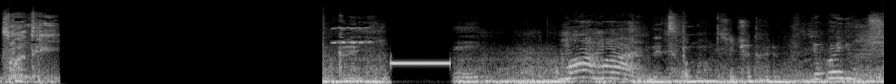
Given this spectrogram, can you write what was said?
Смотри. Мама, Дивіться, помовчи, що ти говориш? я боюсь.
